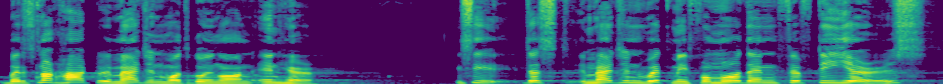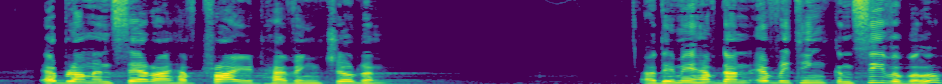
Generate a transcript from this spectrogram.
but it's not hard to imagine what's going on in here. You see, just imagine with me for more than 50 years, Abram and Sarah have tried having children. Uh, they may have done everything conceivable,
